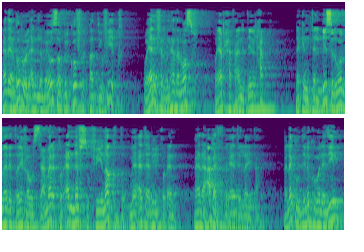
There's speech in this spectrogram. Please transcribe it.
هذا يضر لأن لما يوصف بالكفر قد يفيق وينفر من هذا الوصف ويبحث عن الدين الحق. لكن تلبيس الأمور بهذه الطريقة واستعمال القرآن نفسه في نقد ما أتى به القرآن فهذا عبث بآيات الله تعالى. فلكم دينكم ولا دين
